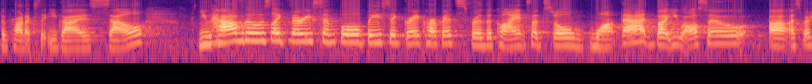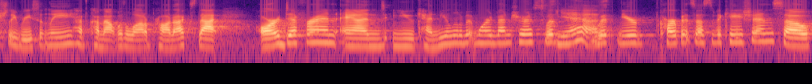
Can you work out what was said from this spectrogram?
the products that you guys sell, you have those like very simple, basic gray carpets for the clients that still want that, but you also, uh, especially recently, have come out with a lot of products that are different and you can be a little bit more adventurous with Yeah. with your carpet specifications. So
